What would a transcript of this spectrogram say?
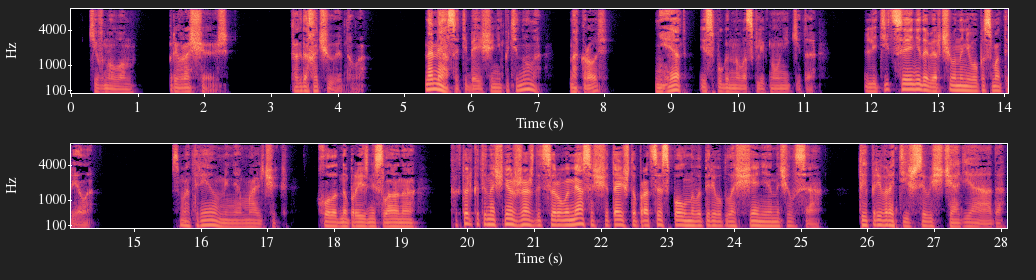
— кивнул он, — «превращаюсь, когда хочу этого». На мясо тебя еще не потянуло? На кровь? Нет, испуганно воскликнул Никита. Летиция недоверчиво на него посмотрела. Смотри у меня, мальчик, холодно произнесла она. Как только ты начнешь жаждать сырого мяса, считай, что процесс полного перевоплощения начался. Ты превратишься в исчадье ада.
